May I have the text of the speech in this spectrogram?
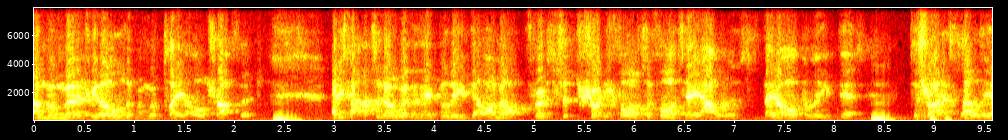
and we'll merge with Oldham and we'll play at Old Trafford." Mm. And it's hard to know whether they believed it or not. For 24 to 48 hours, they all believed it mm. to try and sell the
